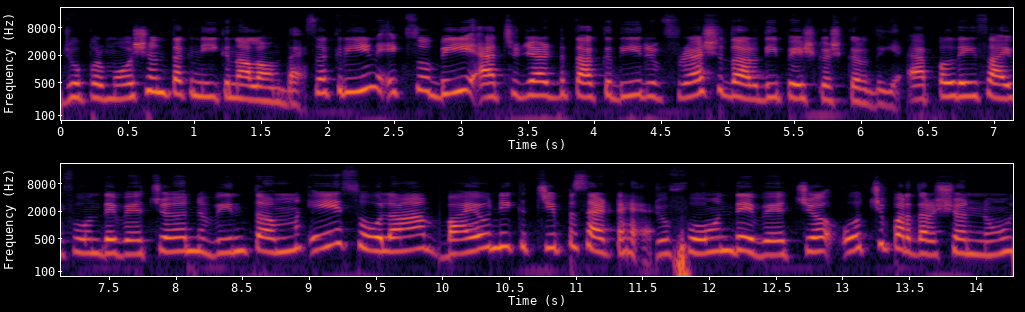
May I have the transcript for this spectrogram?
ਜੋ ਪ੍ਰਮੋਸ਼ਨ ਤਕਨੀਕ ਨਾਲ ਆਉਂਦਾ ਹੈ। ਸਕਰੀਨ 120 Hz ਤੱਕ ਦੀ ਰਿਫਰੈਸ਼ ਦਰ ਦੀ ਪੇਸ਼ਕਸ਼ ਕਰਦੀ ਹੈ। ਐਪਲ ਦੇ ਇਸ ਆਈਫੋਨ ਦੇ ਵਿੱਚ ਨਵੀਨਤਮ A16 ਬਾਇਓਨਿਕ ਚਿਪ ਸੈੱਟ ਹੈ, ਜੋ ਫੋਨ ਦੇ ਵਿੱਚ ਉੱਚ ਪ੍ਰਦਰਸ਼ਨ ਨੂੰ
